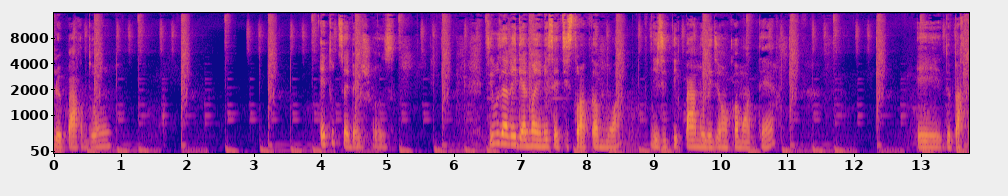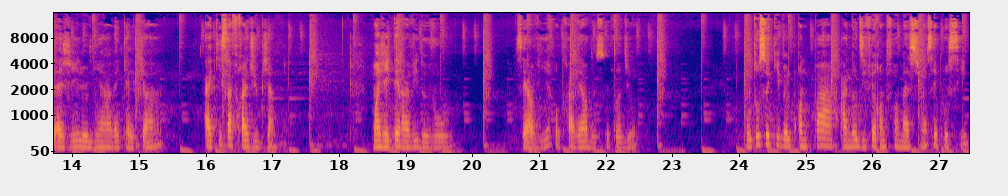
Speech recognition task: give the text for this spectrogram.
le pardon et toutes ces belles choses. Si vous avez également aimé cette histoire comme moi, n'hésitez pas à me le dire en commentaire et de partager le lien avec quelqu'un à qui ça fera du bien. Moi, j'ai été ravie de vous servir au travers de cet audio. Pour tous ceux qui veulent prendre part à nos différentes formations, c'est possible.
